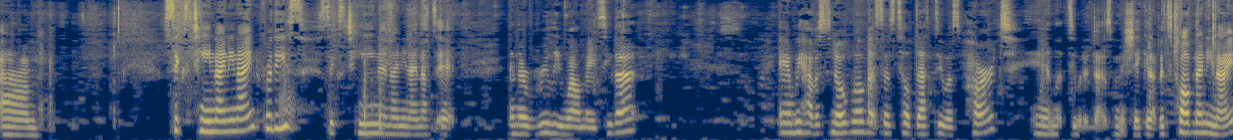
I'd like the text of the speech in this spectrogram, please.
um, for these. Sixteen ninety nine. That's it, and they're really well made. See that? And we have a snow globe that says "Till Death Do Us Part." And let's see what it does when I shake it up. It's twelve ninety nine.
